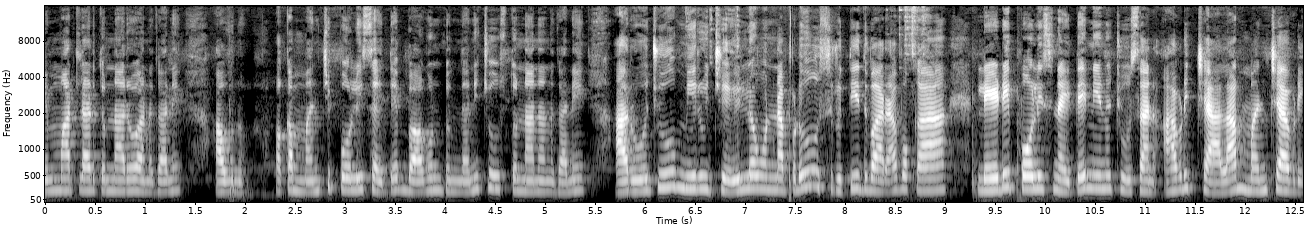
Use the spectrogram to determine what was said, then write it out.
ఏం మాట్లాడుతున్నారు అనగానే అవును ఒక మంచి పోలీస్ అయితే బాగుంటుందని చూస్తున్నాను అనగానే ఆ రోజు మీరు జైల్లో ఉన్నప్పుడు శృతి ద్వారా ఒక లేడీ పోలీస్ని అయితే నేను చూశాను. ఆవిడ చాలా మంచి ఆవిడ.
